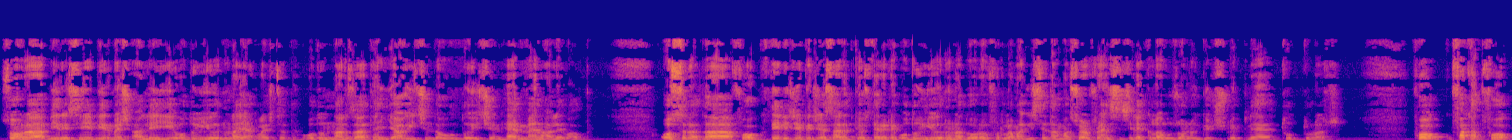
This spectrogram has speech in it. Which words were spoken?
Sonra birisi bir meşaleyi odun yığınına yaklaştırdı. Odunlar zaten yağ içinde olduğu için hemen alev aldı. O sırada Fogg delice bir cesaret göstererek odun yığınına doğru fırlamak istedi ama Sir Francis ile kılavuz onu güçlükle tuttular. Fogg, fakat Fogg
